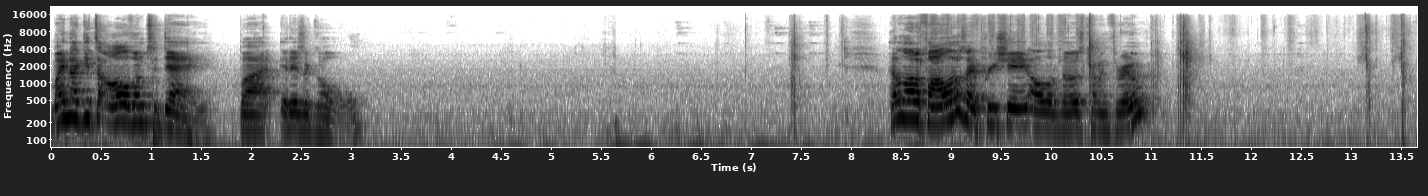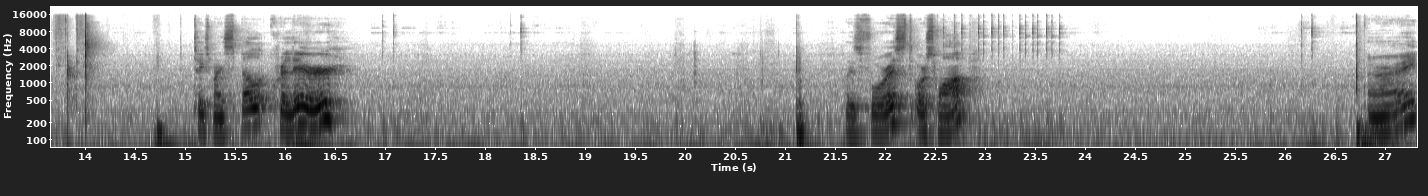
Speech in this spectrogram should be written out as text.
Might not get to all of them today, but it is a goal. Had a lot of follows. I appreciate all of those coming through. Takes my spell Queller. Plays Forest or Swamp. Alright.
